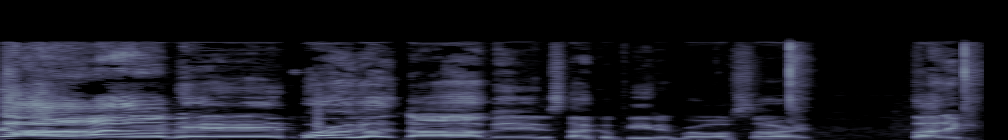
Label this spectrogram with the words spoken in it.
Nah, man. Mario got nah, man. It's not competing, bro. I'm sorry. Sonic.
